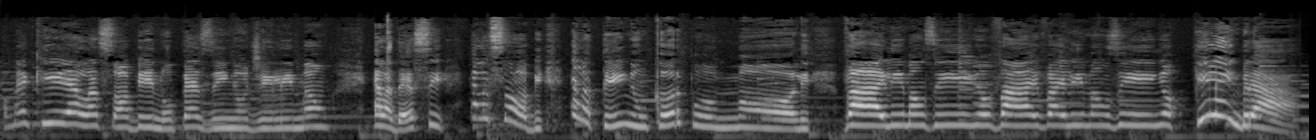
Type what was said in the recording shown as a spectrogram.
Como é que ela sobe no pezinho de limão? Ela desce, ela sobe, ela tem um corpo mole. Vai, limãozinho, vai, vai, limãozinho. Quem lembra?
